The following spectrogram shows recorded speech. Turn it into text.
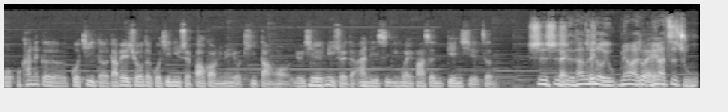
我我看那个国际的 WHO 的国际溺水报告里面有提到哦，有一些溺水的案例是因为发生癫痫症。是是是，他那时候没法没法自主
